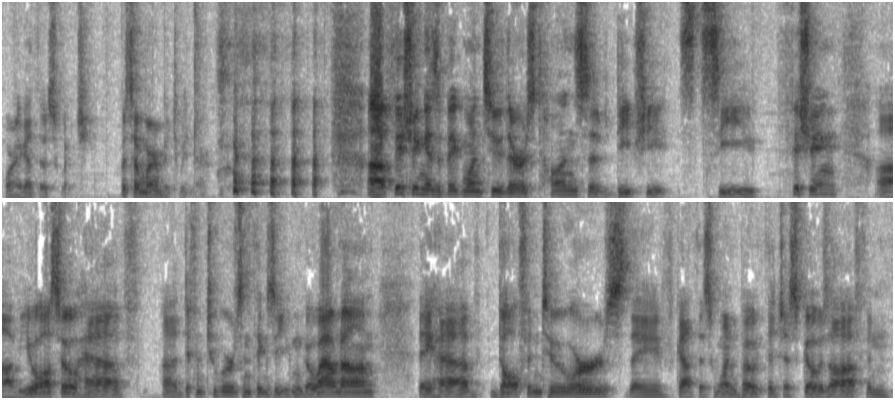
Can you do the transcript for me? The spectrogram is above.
where I got those switched, but somewhere in between there. Uh, fishing is a big one too. There's tons of deep sea fishing. Uh, you also have uh, different tours and things that you can go out on. They have dolphin tours. They've got this one boat that just goes off and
